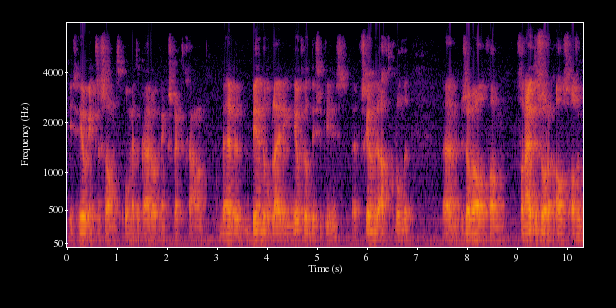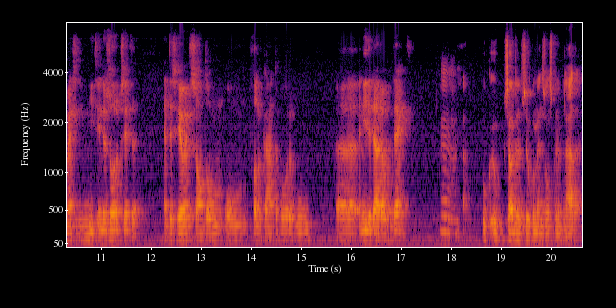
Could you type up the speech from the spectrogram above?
is heel interessant om met elkaar over in gesprek te gaan. Want we hebben binnen de opleiding heel veel disciplines, uh, verschillende achtergronden. Um, zowel van, vanuit de zorg als, als ook mensen die niet in de zorg zitten. En het is heel interessant om, om van elkaar te horen hoe uh, en ieder daarover denkt. Mm. Hoe, zouden zulke mensen ons kunnen benaderen?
